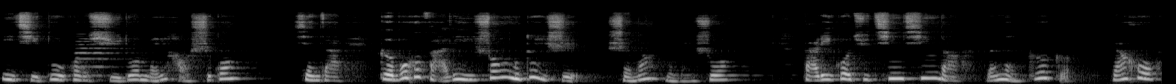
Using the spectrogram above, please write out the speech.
一起度过了许多美好时光。现在，葛伯和法力双目对视，什么也没说。法力过去轻轻地吻吻哥哥，然后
